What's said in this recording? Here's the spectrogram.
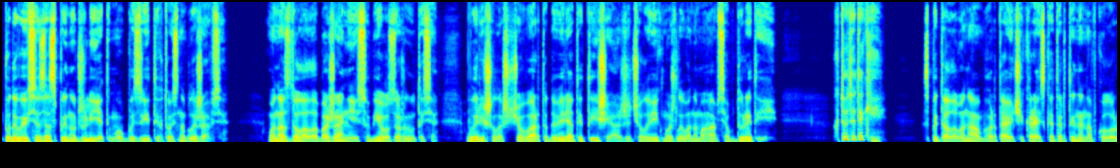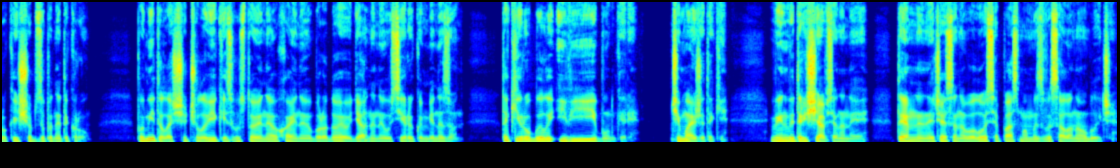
Подивився за спину Джулієти, мов би звідти хтось наближався. Вона здолала бажання і собі озирнутися, вирішила, що варто довіряти тиші, адже чоловік, можливо, намагався обдурити її. Хто ти такий? спитала вона, обгортаючи край скатертини навколо руки, щоб зупинити кров. Помітила, що чоловік із густою неохайною бородою одягнений у сірий комбінезон. Такі робили і в її бункері. Чи майже такі. Він витріщався на неї. Темне, нечесане волосся пасмами звисало на обличчя.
